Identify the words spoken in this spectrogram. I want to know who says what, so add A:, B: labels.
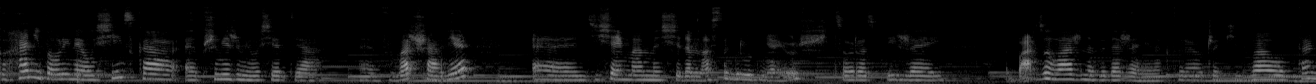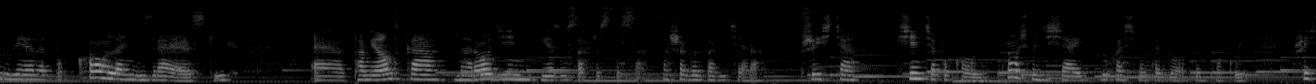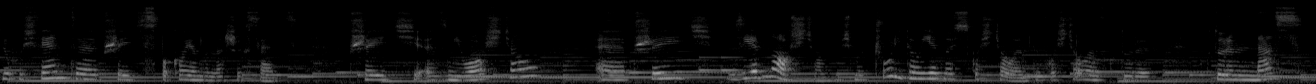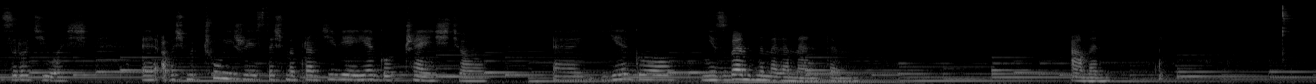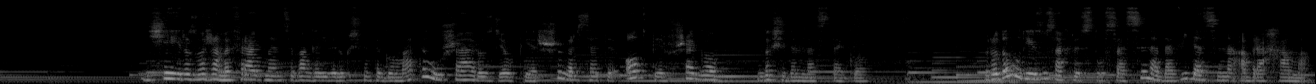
A: Kochani, Paulina Jałosińska, e, Przymierze Miłosierdzia e, w Warszawie. E, Dzisiaj mamy 17 grudnia już, coraz bliżej. Bardzo ważne wydarzenie, na które oczekiwało tak wiele pokoleń izraelskich. Pamiątka narodzin Jezusa Chrystusa, naszego Zbawiciela, przyjścia Księcia Pokoju. Prośmy dzisiaj Ducha Świętego o ten pokój. Przyjdź Duchu Święty, przyjdź z pokojem do naszych serc. Przyjdź z miłością, e, przyjdź z jednością. Byśmy czuli tą jedność z Kościołem, tym Kościołem, w, których, w którym nas zrodziłeś, e, abyśmy czuli, że jesteśmy prawdziwie Jego częścią, e, Jego niezbędnym elementem. Amen. Dzisiaj rozważamy fragment z Ewangelii według świętego Mateusza, rozdział pierwszy, wersety od pierwszego do siedemnastego. Rodowód Jezusa Chrystusa, syna Dawida, syna Abrahama.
